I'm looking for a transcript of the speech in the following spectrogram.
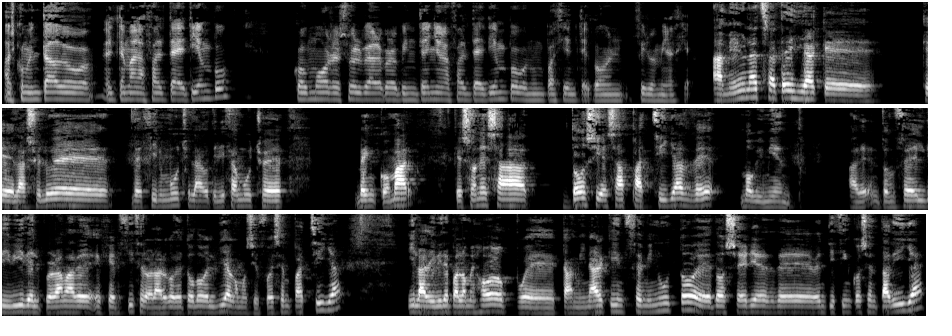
has comentado el tema de la falta de tiempo. ¿Cómo resuelve Álvaro Pinteño la falta de tiempo con un paciente con fibromialgia? A mí hay una estrategia que, que la suele decir mucho y la utiliza mucho es Bencomar, que son esas dosis, esas pastillas de movimiento. Entonces él divide el programa de ejercicio a lo largo de todo el día como si fuesen pastillas y la divide para lo mejor pues caminar 15 minutos, eh, dos series de 25 sentadillas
